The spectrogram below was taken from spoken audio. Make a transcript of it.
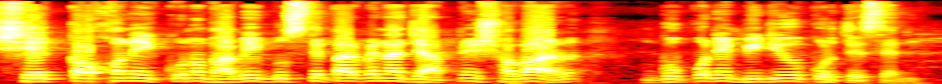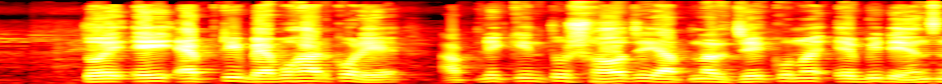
সে কখনোই কোনোভাবেই বুঝতে পারবে না যে আপনি সবার গোপনে ভিডিও করতেছেন। তো এই অ্যাপটি ব্যবহার করে আপনি কিন্তু সহজেই আপনার যে কোনো এভিডেন্স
